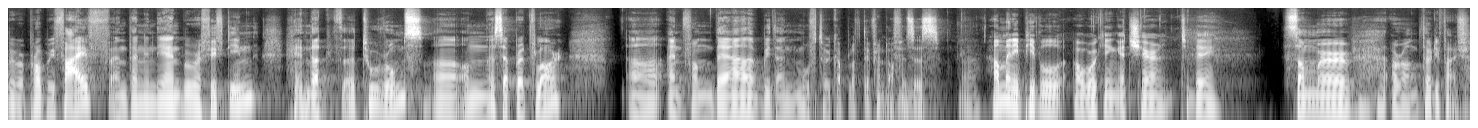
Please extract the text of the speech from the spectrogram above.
we were probably five, and then in the end, we were fifteen in that two rooms on a separate floor. Uh, and from there, we then moved to a couple of different offices. Uh, How many people are working at Share today? Somewhere around 35.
